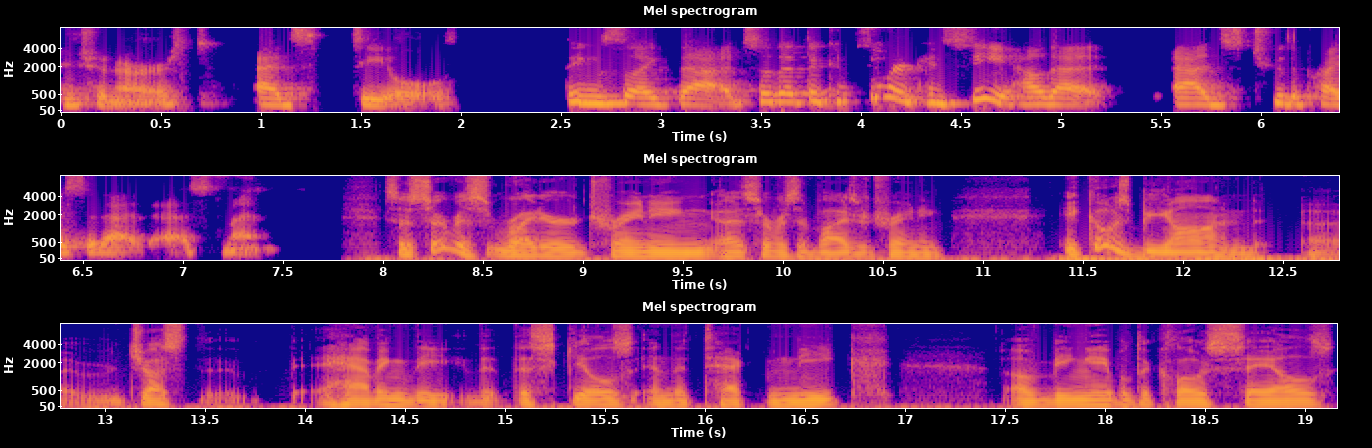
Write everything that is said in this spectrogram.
tensioners, add seals, things like that, so that the consumer can see how that adds to the price of that estimate. So, service writer training, uh, service advisor training, it goes beyond uh, just having the, the, the skills and the technique of being able to close sales.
